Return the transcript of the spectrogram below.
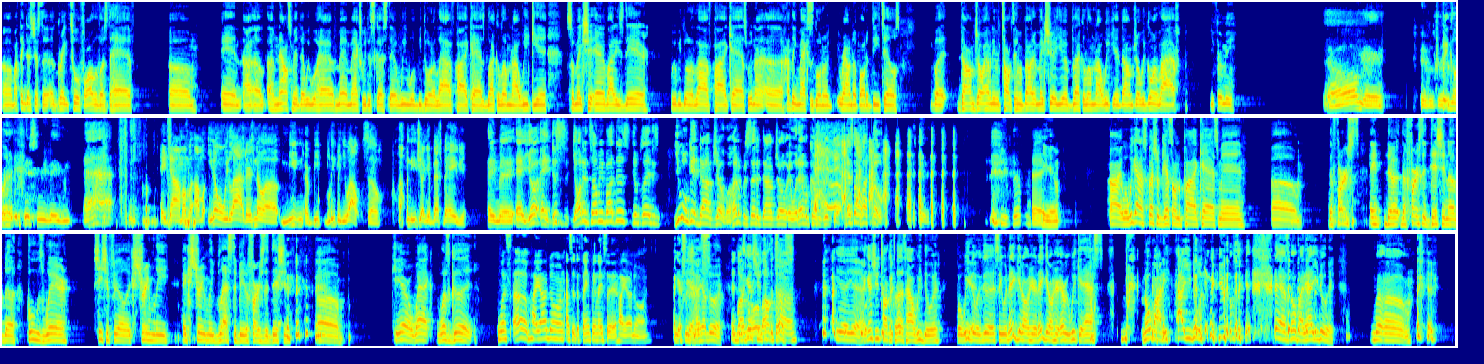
Um, I think that's just a, a, great tool for all of us to have. Um, and an announcement that we will have, man, Max, we discussed that we will be doing a live podcast, Black Alumni Weekend. So make sure everybody's there. We'll be doing a live podcast. We're not, uh, I think Max is going to round up all the details, but Dom Joe, I haven't even talked to him about it. Make sure you're a Black Alumni Weekend, Dom Joe. We're going live. You feel me? Oh man. we going to history, baby. Ah. Hey Dom, I'm, a, I'm a, you know when we live, there's no uh muting or beep bleeping you out, so I'm gonna need you on your best behavior. Hey man, hey yo, hey, this is y'all didn't tell me about this. You know what I'm saying? This, you gonna get Dom Joe, 100 percent of Dom Joe, and whatever comes with that. That's all I know. yeah. All right. Well, we got a special guest on the podcast, man. Um, the first and the the first edition of the Hooswhere. She should feel extremely, extremely blessed to be the first edition. um, Kiara Whack, what's good? What's up? How y'all doing? I said the same thing they said. How y'all doing? I guess yeah. Just, how y'all doing? Well, I guess you talking to us. yeah, yeah. I guess you talking to us. How we doing? But we yeah. doing good. See, when they get on here, they get on here every week and ask nobody how you doing. you know what I'm saying? They ask nobody how you doing. But um,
